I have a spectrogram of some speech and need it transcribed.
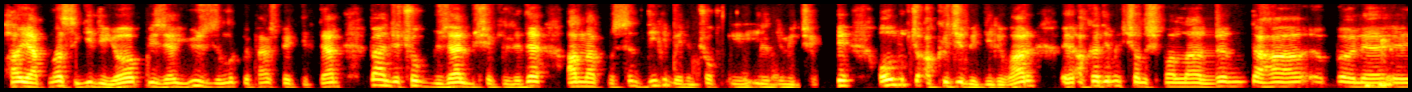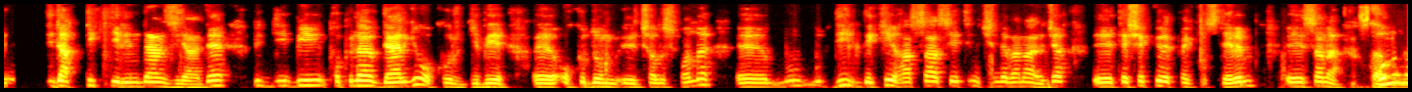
hayat nasıl gidiyor bize 100 yıllık bir perspektiften bence çok güzel bir şekilde de anlatmışsın. Dili benim çok ilgimi çekti. Oldukça akıcı bir dili var. E, akademik çalışmaların daha e, böyle e, didaktik dilinden ziyade bir, bir popüler dergi okur gibi e, okudum e, çalışmalı. E, bu, bu dildeki hassasiyetin içinde ben ayrıca e, teşekkür etmek isterim e, sana. Konu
